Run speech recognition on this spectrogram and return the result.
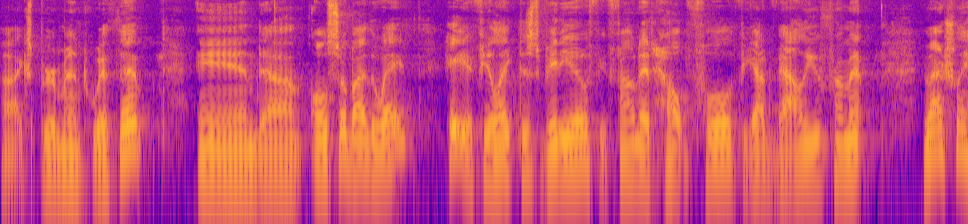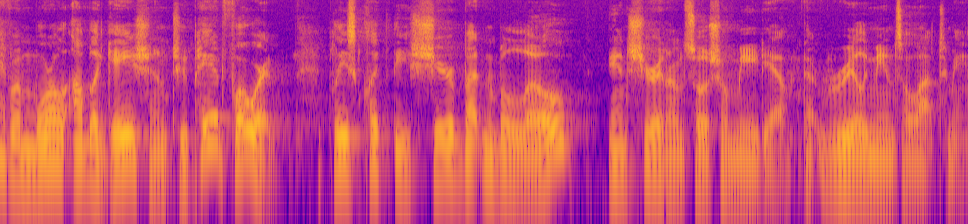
Uh, experiment with it. And um, also, by the way, hey, if you like this video, if you found it helpful, if you got value from it, you actually have a moral obligation to pay it forward. Please click the share button below and share it on social media. That really means a lot to me.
